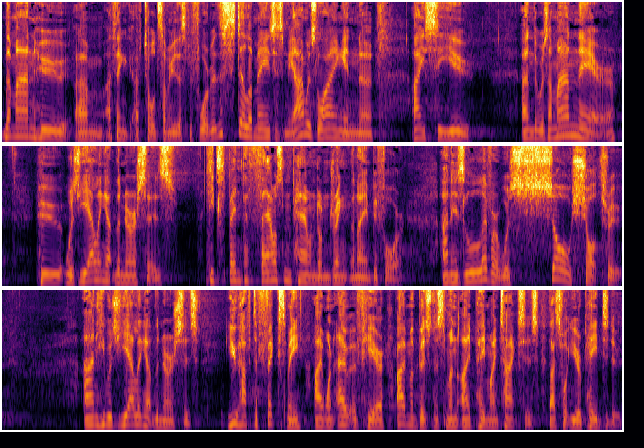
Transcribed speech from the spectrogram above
the man who, um, I think I've told some of you this before, but this still amazes me. I was lying in uh, ICU, and there was a man there who was yelling at the nurses He'd spent a thousand pound on drink the night before, and his liver was so shot through. And he was yelling at the nurses, You have to fix me. I want out of here. I'm a businessman. I pay my taxes. That's what you're paid to do.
